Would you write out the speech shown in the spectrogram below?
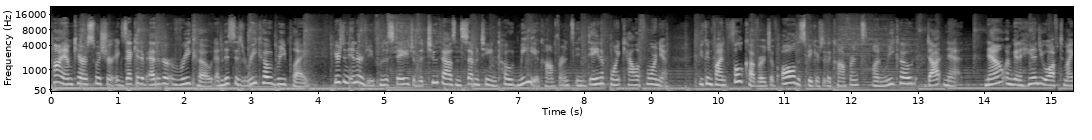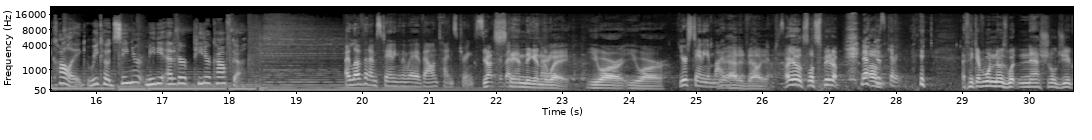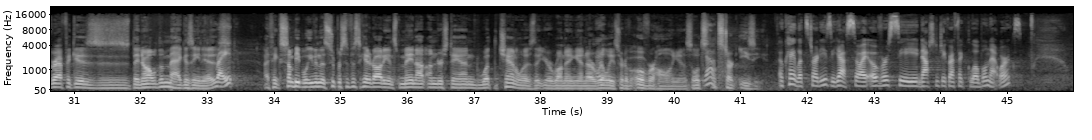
Hi, I'm Kara Swisher, Executive Editor of Recode, and this is Recode Replay. Here's an interview from the stage of the 2017 Code Media Conference in Dana Point, California. You can find full coverage of all the speakers of the conference on recode.net. Now I'm going to hand you off to my colleague, Recode Senior Media Editor Peter Kafka. I love that I'm standing in the way of Valentine's drinks. You're not everybody. standing in Sorry. the way. You are. You are. You're standing in my way. added value. no, All right, let's let's speed it up. No, Um, just kidding. I think everyone knows what National Geographic is. They know what the magazine is. Right. I think some people, even the super sophisticated audience, may not understand what the channel is that you're running and are Okay. really sort of overhauling it. So let's Yeah. let's start easy. Okay, let's start easy. Yes, so I oversee National Geographic Global Networks.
